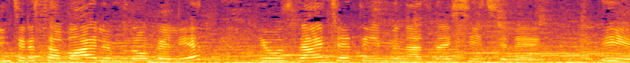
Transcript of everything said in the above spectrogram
интересовали много лет, и узнать это именно от носителей и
